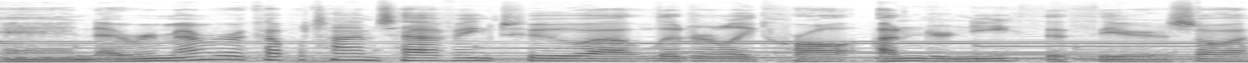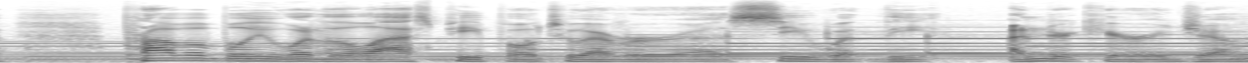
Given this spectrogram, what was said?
And I remember a couple times having to uh, literally crawl underneath the theater. So, uh, probably one of the last people to ever uh, see what the undercarriage of,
